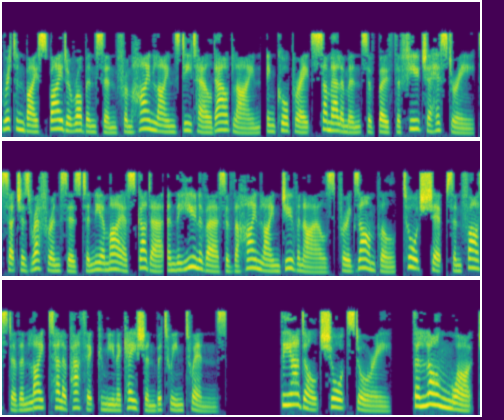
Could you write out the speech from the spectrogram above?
written by Spider Robinson from Heinlein's detailed outline, incorporates some elements of both the future history such as references to Nehemiah Scudder and the universe of the Heinlein juveniles for example, torch ships and faster-than-light telepathic communication between twins. The adult short story, The Long Watch,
